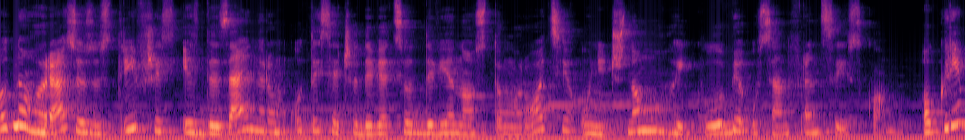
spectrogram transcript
одного разу зустрівшись із дизайнером у 1990 році у нічному гей-клубі у Сан-Франциско. Окрім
